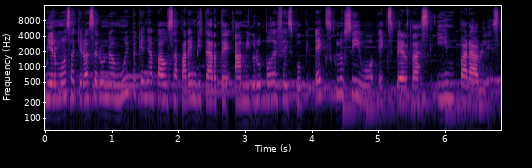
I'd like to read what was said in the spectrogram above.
Mi hermosa, quiero hacer una muy pequeña pausa para invitarte a mi grupo de Facebook exclusivo Expertas Imparables.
